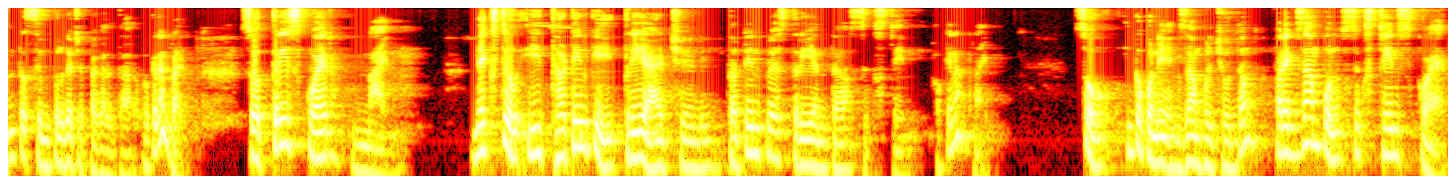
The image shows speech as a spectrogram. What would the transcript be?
అంత సింపుల్గా చెప్పగలుగుతారు. ఓకేనా? Right so three square nine. Next ఈ థర్టీన్కి త్రీ యాడ్ చేయండి. థర్టీన్ ప్లస్ త్రీ ఎంత? సిక్స్టీన్. ఓకేనా? రైట్ సో ఇంకా కొన్ని ఎగ్జాంపుల్ చూద్దాం. For example sixteen square.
